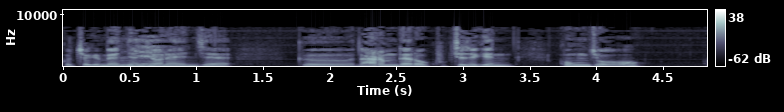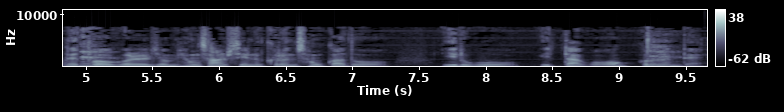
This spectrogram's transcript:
그쪽에 몇년 예. 전에 이제 그 나름대로 국제적인 공조 네트워크를 네. 좀 형성할 수 있는 그런 성과도 이루고 있다고 그러는데 네.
